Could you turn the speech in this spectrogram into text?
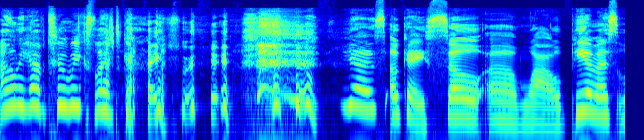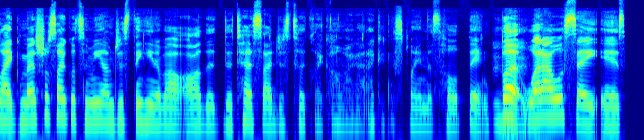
I only have two weeks left, guys. yes. Okay. So, um, wow, PMS, like menstrual cycle, to me, I'm just thinking about all the the tests I just took. Like, oh my god, I can explain this whole thing. But Mhm. what I will say is,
